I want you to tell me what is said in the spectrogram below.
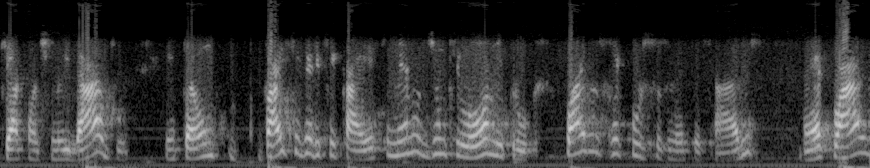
que é a continuidade, então vai se verificar esse menos de um quilômetro, quais os recursos necessários, né? quais,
